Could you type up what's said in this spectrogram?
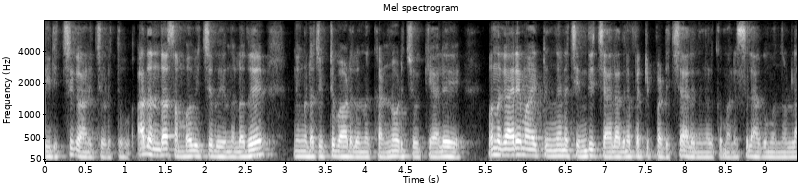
തിരിച്ചു കാണിച്ചു കൊടുത്തു. അതെന്താ സംഭവിച്ചത് എന്നുള്ളത് നിങ്ങളുടെ ചുറ്റുപാടിലൊന്ന് കണ്ണോടിച്ചു നോക്കിയാൽ ഒന്ന് കാര്യമായിട്ട് ഇങ്ങനെ ചിന്തിച്ചാൽ അതിനെപ്പറ്റി പഠിച്ചാൽ നിങ്ങൾക്ക് മനസ്സിലാകുമെന്നുള്ള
